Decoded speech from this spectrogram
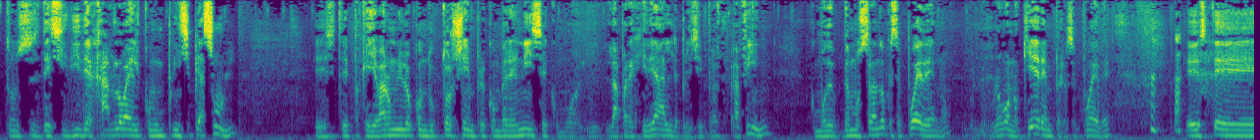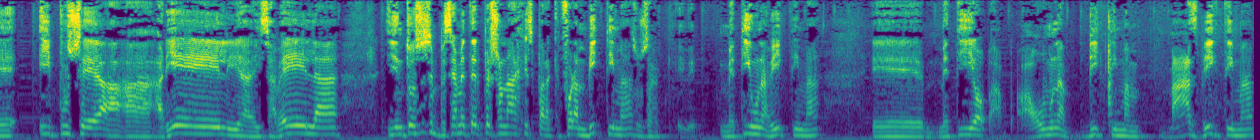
entonces decidí dejarlo a él como un príncipe azul. Este, para que llevara un hilo conductor siempre con Berenice, como la pareja ideal de principio a fin, como de- demostrando que se puede, ¿no? Luego no quieren, pero se puede. Este, y puse a, a Ariel y a Isabela, y entonces empecé a meter personajes para que fueran víctimas, o sea, eh, metí una víctima, eh, metí a, a una víctima más víctima,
